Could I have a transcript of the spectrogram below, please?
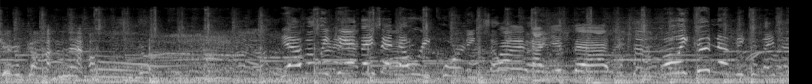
Should have gotten that. Oh, Yeah, but we can't. They said no recording, so we why didn't I couldn't. get that? Well, we couldn't have because they said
